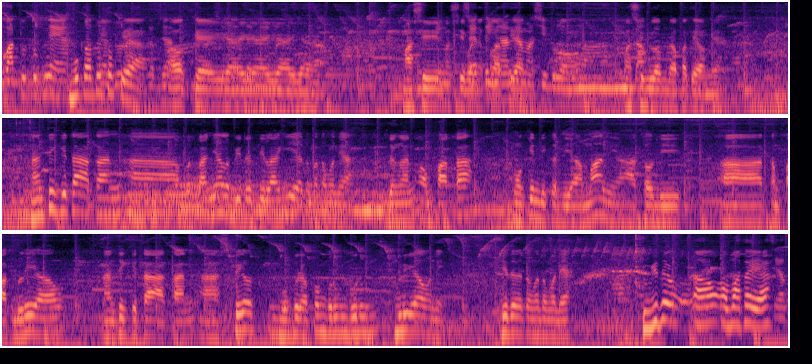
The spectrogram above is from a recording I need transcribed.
Buka tutupnya ya. Buka tutup ya? Oke, iya iya iya iya. Masih masih banyak latihan. masih belum masih belum dapat ya Om ya. Nanti kita akan uh, bertanya lebih detail lagi ya teman-teman ya dengan Om Fatah mungkin di kediaman ya atau di uh, tempat beliau. Nanti kita akan uh, spill beberapa burung-burung beliau nih, gitu ya teman-teman ya. Begitu uh, Om Fatah ya. Siap.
